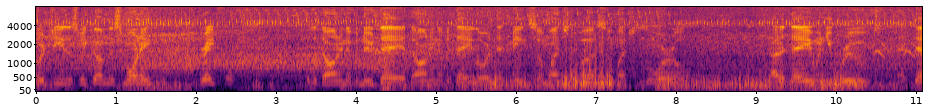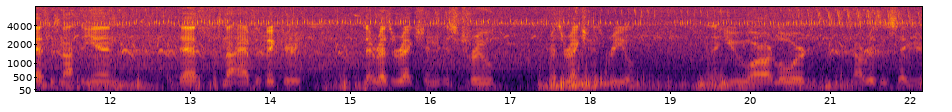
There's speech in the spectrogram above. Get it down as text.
Lord Jesus, we come this morning grateful for the dawning of a new day, a dawning of a day, Lord, that means so much to us, so much to the world. God, a day when you proved that death is not the end, that death does not have the victory, that resurrection is true, resurrection is real, and that you are our Lord our risen Savior.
